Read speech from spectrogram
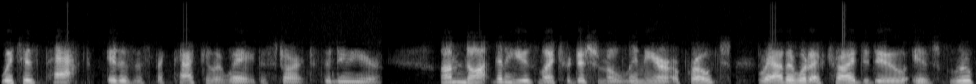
which is packed. It is a spectacular way to start the new year. I'm not going to use my traditional linear approach. Rather, what I've tried to do is group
